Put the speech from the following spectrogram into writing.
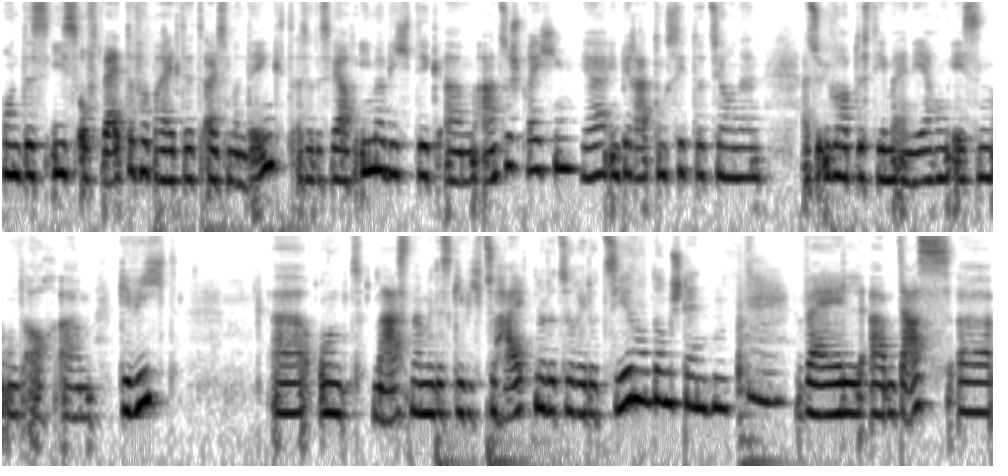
Und das ist oft weiter verbreitet, als man denkt. Also das wäre auch immer wichtig ähm, anzusprechen ja, in Beratungssituationen. Also überhaupt das Thema Ernährung, Essen und auch ähm, Gewicht äh, und Maßnahmen, das Gewicht zu halten oder zu reduzieren unter Umständen, mhm. weil ähm, das äh,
